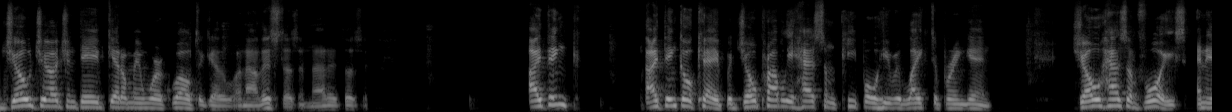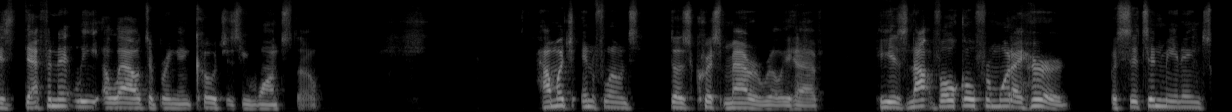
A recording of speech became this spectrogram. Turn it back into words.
Joe Judge and Dave Gettleman work well together. Well, now this doesn't matter, does it? I think, I think okay, but Joe probably has some people he would like to bring in. Joe has a voice and is definitely allowed to bring in coaches he wants, though. How much influence does Chris Mara really have? He is not vocal from what I heard, but sits in meetings,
